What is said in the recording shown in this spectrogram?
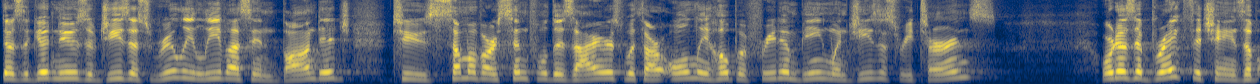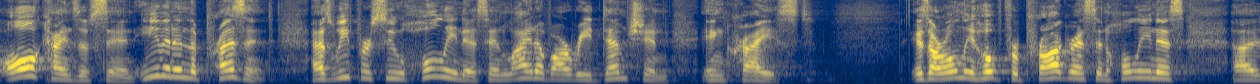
Does the good news of Jesus really leave us in bondage to some of our sinful desires with our only hope of freedom being when Jesus returns? Or does it break the chains of all kinds of sin, even in the present, as we pursue holiness in light of our redemption in Christ? Is our only hope for progress in holiness uh,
